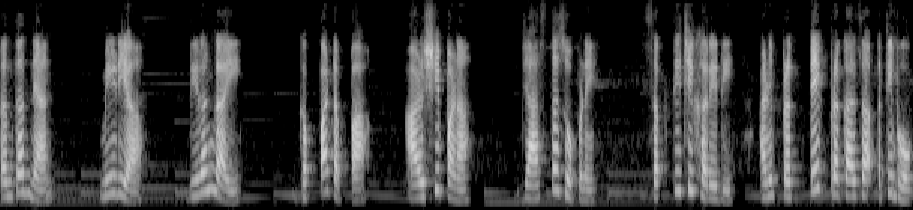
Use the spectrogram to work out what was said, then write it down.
तंत्रज्ञान मीडिया दिरंगाई गप्पाटप्पा आळशीपणा जास्त झोपणे सक्तीची खरेदी आणि प्रत्येक प्रकारचा अतिभोग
